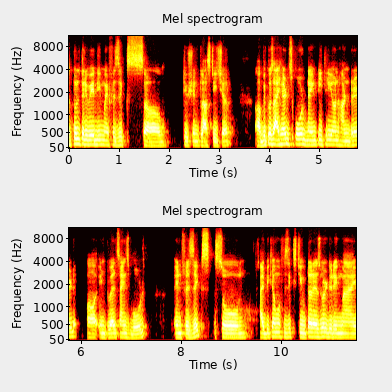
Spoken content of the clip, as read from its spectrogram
atul trivedi my physics uh, tuition class teacher uh, because i had scored 93 on 100 uh, in 12 science board in physics. So i became a physics tutor as well during my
